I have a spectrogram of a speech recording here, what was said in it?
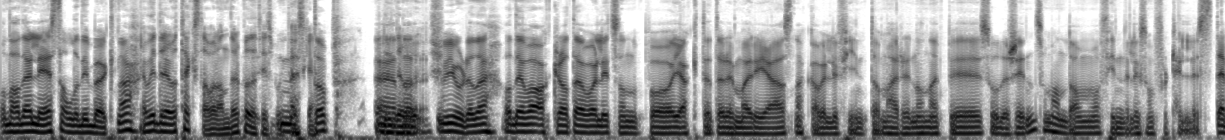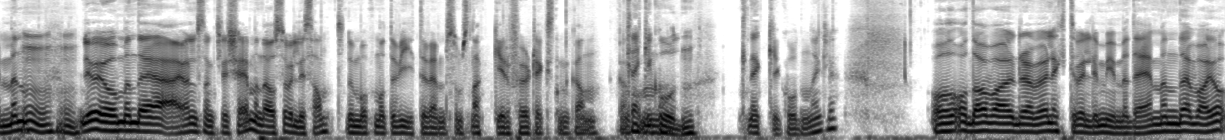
Og da hadde jeg lest alle de bøkene. ja, vi drev og teksta hverandre på det tidspunktet. Nettopp. Eh, da, vi gjorde det, og det var akkurat det jeg var litt sånn på jakt etter det Maria snakka veldig fint om her i noen episoder siden, som handla om å finne liksom fortellerstemmen. Mm, mm. Jo, jo, men det er jo en sånn klisjé, men det er også veldig sant. Du må på en måte vite hvem som snakker før teksten kan, kan Knekke komme. koden. Knekke koden, egentlig. Og, og da var, drev jeg og lekte veldig mye med det, men det var jo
